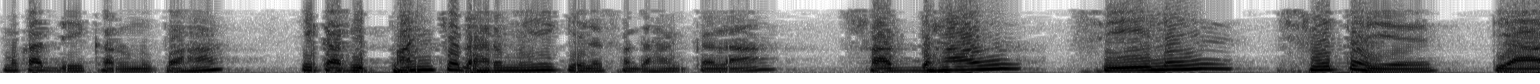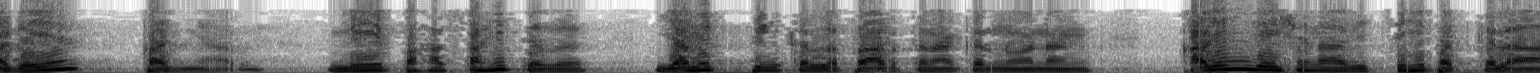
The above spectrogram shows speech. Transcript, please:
මොකක්ද මේ කරුණු පහ? ඒක අපි පංච ධර්මයේ කියලා සඳහන් කළා. ශ්‍රද්ධාව, සීලය, ශ්‍රතය, ත්‍යාගය, ප්‍රඥාව. මේ පහ සහිතව යමෙක් පින් කරලා ප්‍රාර්ථනා කරනවා නම් කලින් දේශනාවෙත් සිහිපත් කළා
